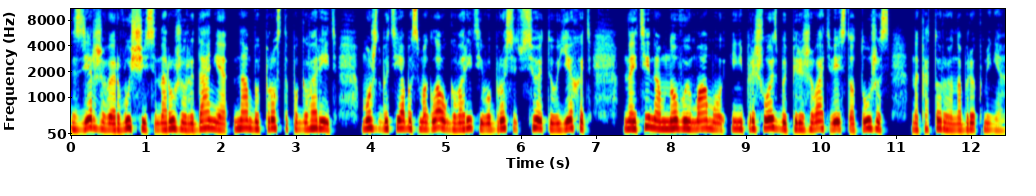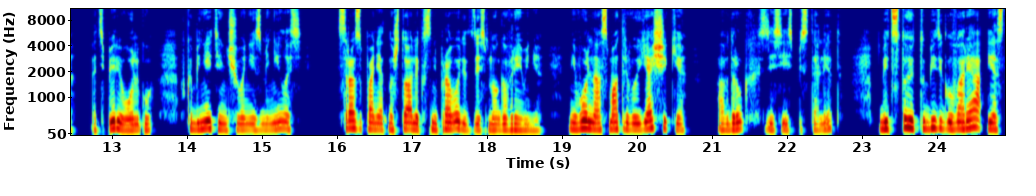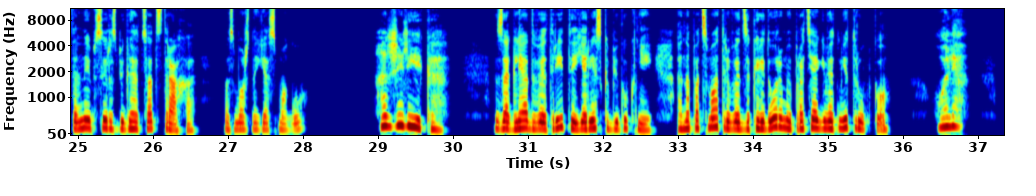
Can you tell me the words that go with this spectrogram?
Сдерживая рвущиеся наружу рыдания, нам бы просто поговорить. Может быть, я бы смогла уговорить его бросить все это и уехать, найти нам новую маму, и не пришлось бы переживать весь тот ужас, на который он обрек меня. А теперь и Ольгу. В кабинете ничего не изменилось. Сразу понятно, что Алекс не проводит здесь много времени. Невольно осматриваю ящики, а вдруг здесь есть пистолет? Ведь стоит убить главаря, и остальные псы разбегаются от страха. Возможно, я смогу. «Анжелика!» Заглядывает Рита, я резко бегу к ней. Она подсматривает за коридором и протягивает мне трубку. «Оля?»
